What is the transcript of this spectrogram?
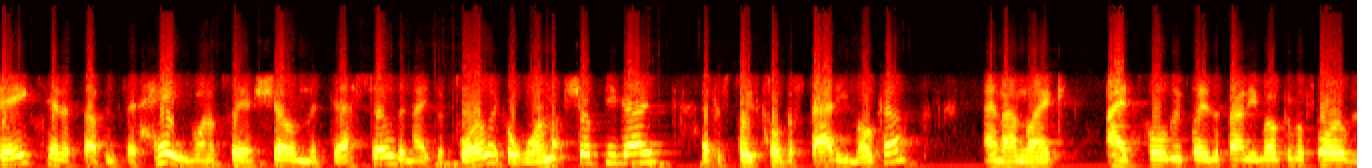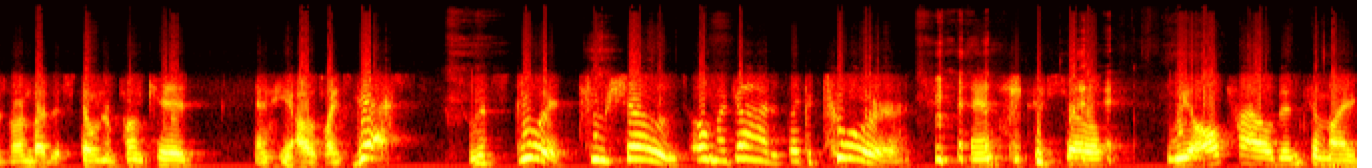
they hit us up and said, "Hey, you want to play a show in Modesto the night before, like a warm up show for you guys at this place called the Fatty Mocha?" And I'm like, I had totally played the Fatty Mocha before. It was run by the Stoner Punk kid, and he, I was like, "Yes, let's do it! Two shows! Oh my God, it's like a tour!" and so we all piled into my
